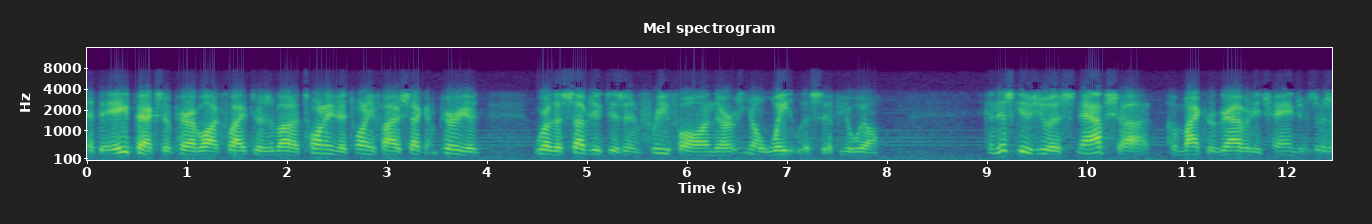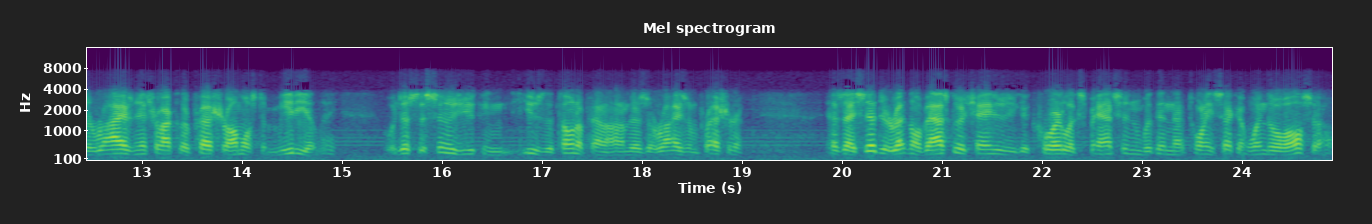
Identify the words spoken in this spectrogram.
at the apex of parabolic flight, there's about a 20 to 25 second period where the subject is in free fall and they're, you know, weightless, if you will. And this gives you a snapshot of microgravity changes. There's a rise in intraocular pressure almost immediately. Well, just as soon as you can use the tonopen on them, there's a rise in pressure. As I said, there are retinal vascular changes. You get choroidal expansion within that 20 second window also.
